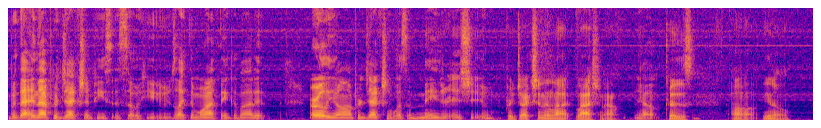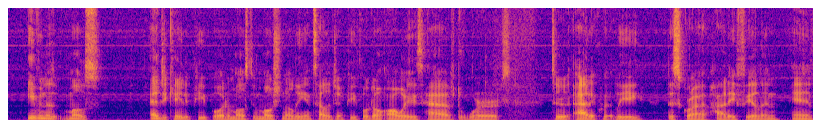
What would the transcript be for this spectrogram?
But that and that projection piece is so huge. Like the more I think about it, early on, projection was a major issue. Projection and la- lashing out. Yeah. because uh, you know even the most educated people or the most emotionally intelligent people don't always have the words to adequately describe how they feeling. And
